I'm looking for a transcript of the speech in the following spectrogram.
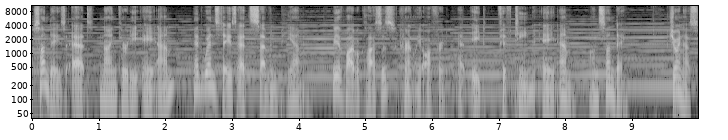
Sundays at 9:30 a.m. and Wednesdays at 7 p.m. We have Bible classes currently offered at 8:15 a.m. on Sunday. Join us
